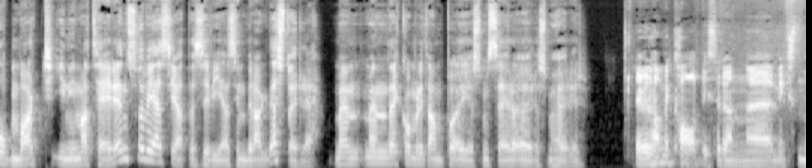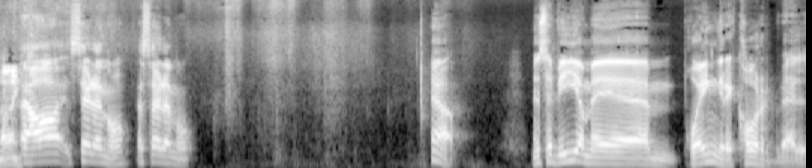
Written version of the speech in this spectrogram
åpenbart inn i materien, så vil jeg si at Sevilla sin bragd er større. Men, men det kommer litt an på øyet som ser og øret som hører. Jeg vil ha med Kadis i den uh, miksen der. Jeg. Ja, jeg ser det nå. Jeg ser det nå. Ja. Men Sevilla med um, poengrekord, vel.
